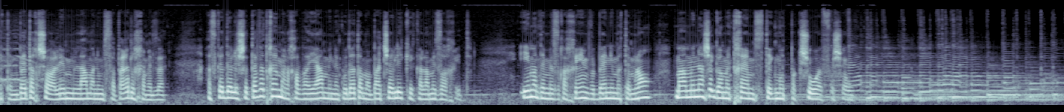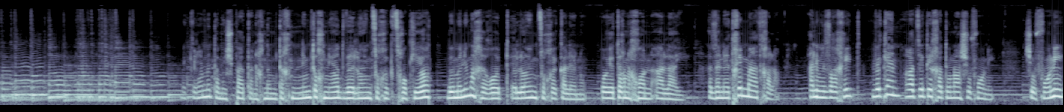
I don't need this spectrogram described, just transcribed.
אתם בטח שואלים למה אני מספרת לכם את זה. אז כדי לשתף אתכם על החוויה מנקודת המבט שלי ככלה מזרחית. אם אתם מזרחים ובין אם אתם לא, מאמינה שגם אתכם סטיגמות פגשו איפשהו. את המשפט, אנחנו מתכננים תוכניות ואלוהים צוחק צחוקיות? במילים אחרות, אלוהים צוחק עלינו, או יותר נכון, עליי. אז אני אתחיל מההתחלה. אני מזרחית, וכן, רציתי חתונה שופוני. שופוני,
